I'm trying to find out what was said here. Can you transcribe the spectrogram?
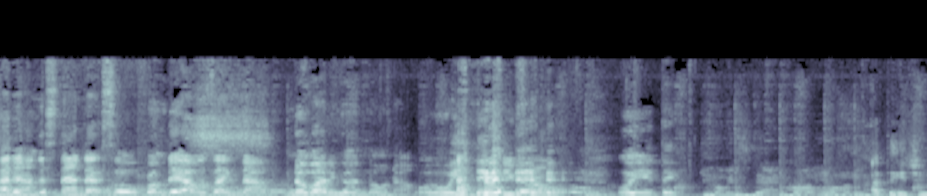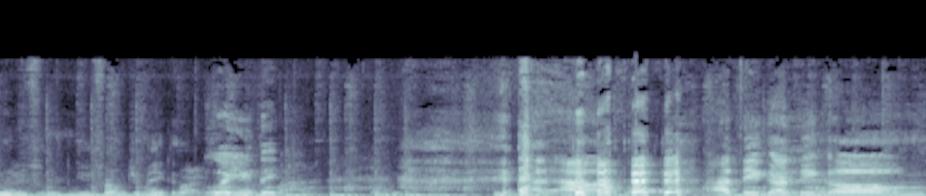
I didn't understand that. So from there, I was like, nah, nobody gonna know now. where you think she from? what do you think? I think it's you. You from Jamaica? What do you think? I, I think I think um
